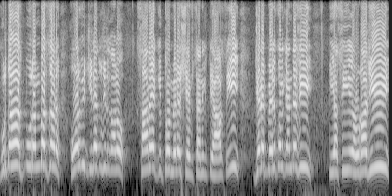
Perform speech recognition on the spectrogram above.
ਗੁਰਦਾਸਪੁਰ, ਅੰਮ੍ਰਿਤਸਰ, ਹੋਰ ਵੀ ਜ਼ਿਲ੍ਹੇ ਤੁਸੀਂ ਲਗਾ ਲਓ। ਸਾਰੇ ਕਿੱਥੋਂ ਮੇਰੇ ਸ਼ਿਵ ਸੈਨਿਕ ਤਿਆਰ ਸੀ, ਜਿਹੜੇ ਬਿਲਕੁਲ ਕਹਿੰਦੇ ਸੀ ਕਿ ਅਸੀਂ ਅਰੋੜਾ ਜੀ,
